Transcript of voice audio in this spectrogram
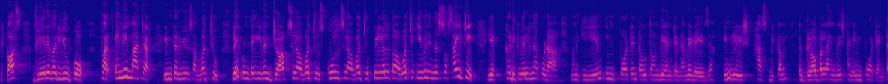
Because wherever you go for any matter interviews అవ్వచ్చు లేకుంటే ఈవెన్ జాబ్స్లో అవ్వచ్చు స్కూల్స్లో అవ్వచ్చు పిల్లలతో అవ్వచ్చు ఈవెన్ ఇన్ ద సొసైటీ ఎక్కడికి వెళ్ళినా కూడా మనకి ఏం ఇంపార్టెంట్ అవుతోంది అంటే nowadays English has become global language and important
